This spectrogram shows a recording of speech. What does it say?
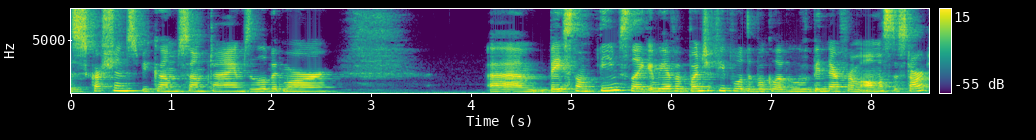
discussions become sometimes a little bit more um, based on themes. Like we have a bunch of people at the book club who've been there from almost the start.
